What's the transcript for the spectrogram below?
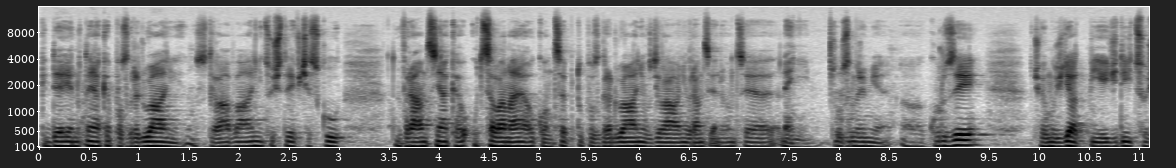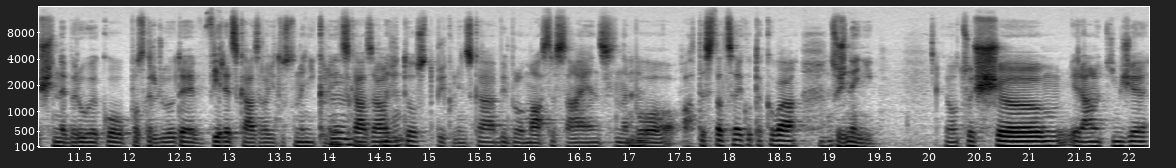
kde je nutné nějaké postgraduální vzdělávání, což tedy v Česku v rámci nějakého uceleného konceptu postgraduálního vzdělávání v rámci endodoncie není. Jsou samozřejmě kurzy, člověk může dělat PhD, což neberu jako postgraduální, to je vědecká záležitost, to není klinická mm. záležitost, protože klinická by bylo master science nebo mm. atestace jako taková, mm. což není. Jo, což je dáno tím, že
